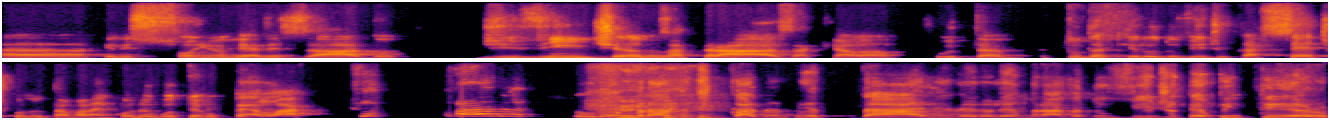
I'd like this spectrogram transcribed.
aquele sonho realizado de 20 anos atrás, aquela puta, tudo aquilo do vídeo cassete, quando eu estava lá, quando eu botei o pé lá, cara, eu lembrava de cada detalhe, velho, eu lembrava do vídeo o tempo inteiro.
